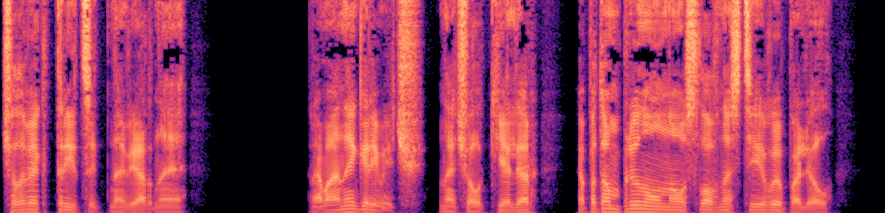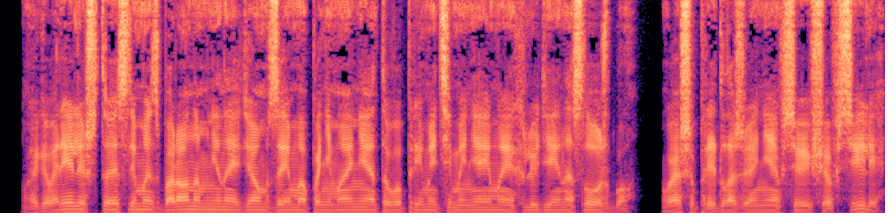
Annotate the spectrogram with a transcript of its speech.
Человек 30, наверное. «Роман Игоревич», — начал Келлер, а потом плюнул на условности и выпалил. «Вы говорили, что если мы с бароном не найдем взаимопонимания, то вы примете меня и моих людей на службу. Ваше предложение все еще в силе?»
